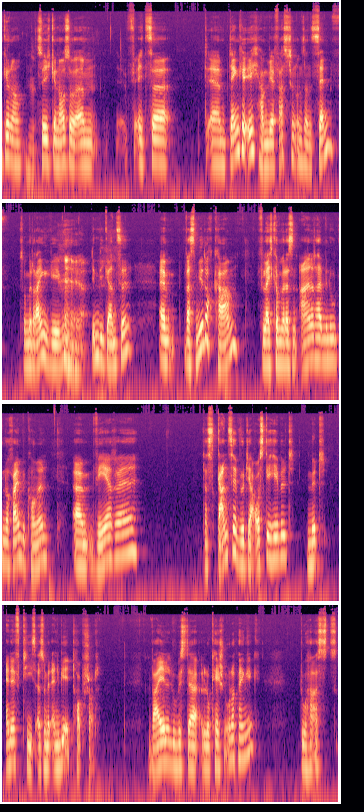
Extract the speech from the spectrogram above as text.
Genau, ja. sehe ich genauso. Ähm, jetzt äh, äh, denke ich, haben wir fast schon unseren Senf so mit reingegeben ja. in die ganze. Ähm, was mir noch kam, vielleicht können wir das in eineinhalb Minuten noch reinbekommen, ähm, wäre, das Ganze wird ja ausgehebelt mit NFTs, also mit NBA Top Shot. Weil du bist der Location unabhängig. Du hast,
